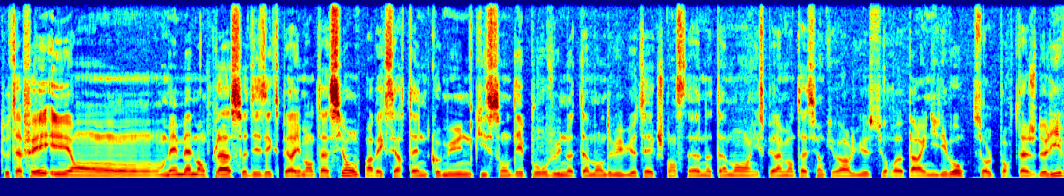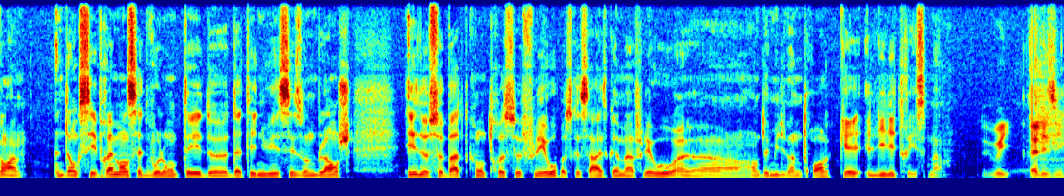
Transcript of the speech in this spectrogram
Tout à fait, et on met même en place des expérimentations avec certaines communes qui sont dépourvues notamment de bibliothèques. Je pense notamment à une expérimentation qui va avoir lieu sur euh, Paris-Niliveau, sur le portage de livres. Donc c'est vraiment cette volonté d'atténuer ces zones blanches et de se battre contre ce fléau, parce que ça reste quand même un fléau euh, en 2023, qu'est l'illettrisme. Oui, allez-y.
